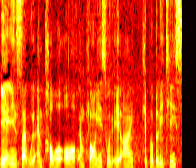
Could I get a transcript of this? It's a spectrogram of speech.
AI inside will empower all of employees with AI capabilities.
